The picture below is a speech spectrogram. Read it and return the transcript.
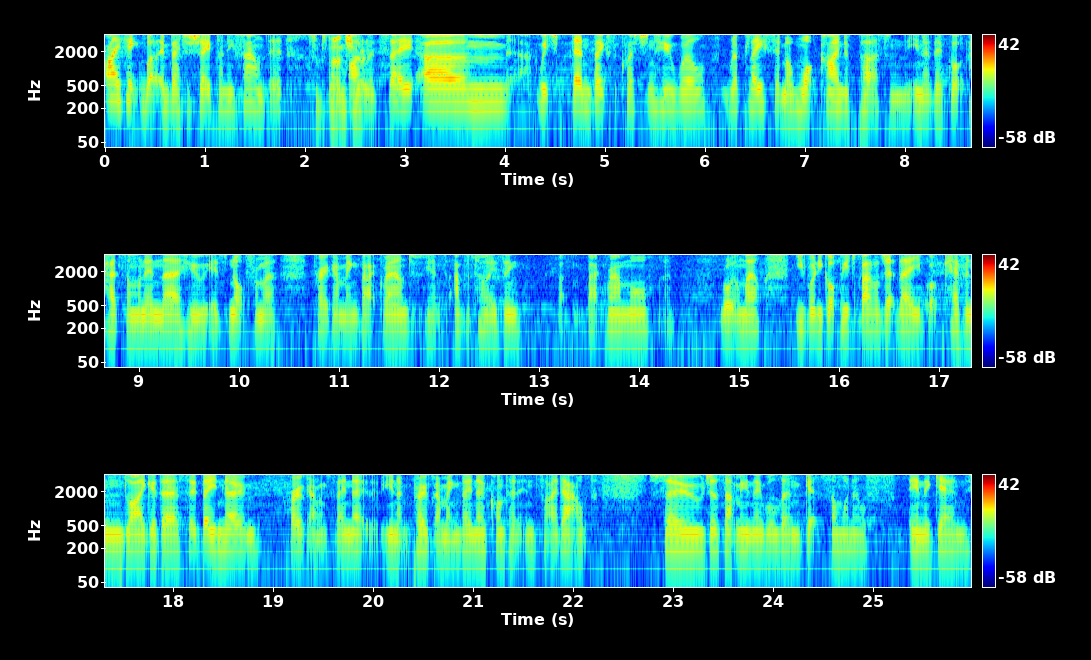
I think, well, in better shape than he found it. Substantially. I would say. Um, which then begs the question who will replace him and what kind of person. You know, they've got had someone in there who is not from a programming background, you know, it's advertising background more, uh, Royal Mail. You've already got Peter Baddeljet there, you've got Kevin Lygo there, so they know programming, so they know, you know, programming, they know content inside out. So does that mean they will then get someone else in again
